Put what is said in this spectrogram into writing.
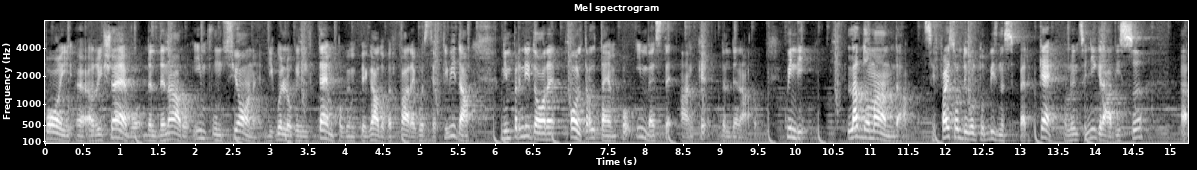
poi eh, ricevo del denaro in funzione di quello che è il tempo che ho impiegato per fare queste attività, l'imprenditore oltre al tempo investe anche del denaro. Quindi la domanda se fai soldi col tuo business perché non lo insegni gratis eh,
